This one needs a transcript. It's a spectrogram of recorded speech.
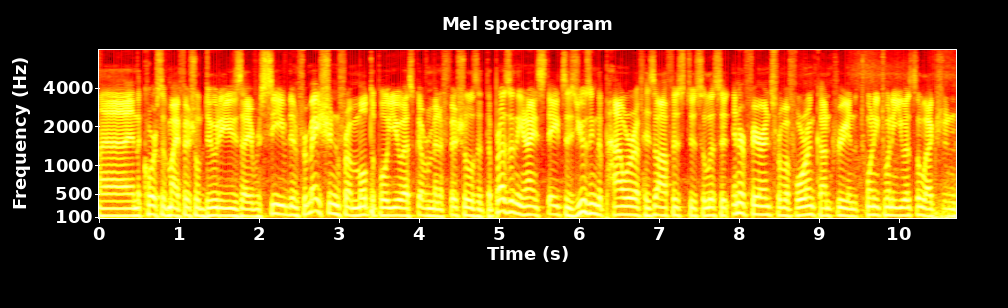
uh, in the course of my official duties, I received information from multiple U.S. government officials that the President of the United States is using the power of his office to solicit interference from a foreign country in the 2020 U.S. election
